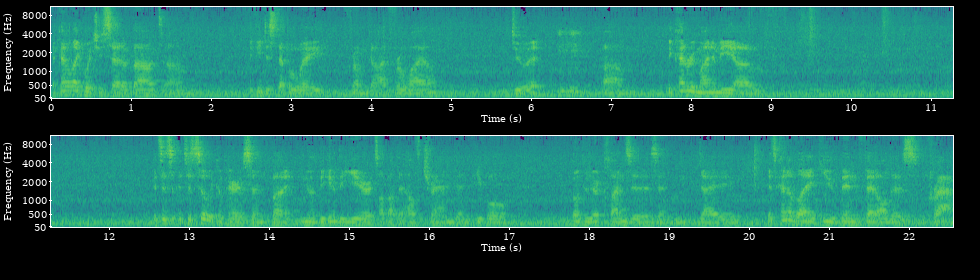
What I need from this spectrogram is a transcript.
I kind of like what you said about um, if you need to step away from God for a while, do it. Mm-hmm. Um, it kind of reminded me of it's a, it's a silly comparison, but you know, at the beginning of the year, it's all about the health trend and people going through their cleanses and dieting. It's kind of like you've been fed all this crap,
